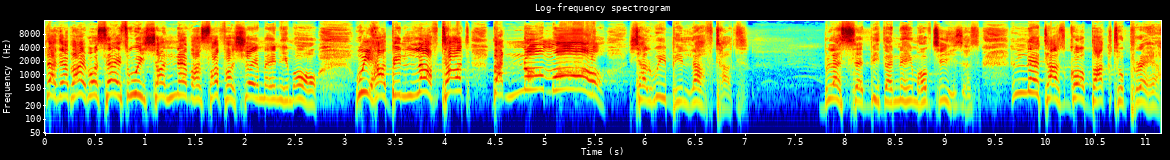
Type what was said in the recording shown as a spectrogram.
that the Bible says we shall never suffer shame anymore. We have been laughed at, but no more shall we be laughed at. Blessed be the name of Jesus. Let us go back to prayer.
